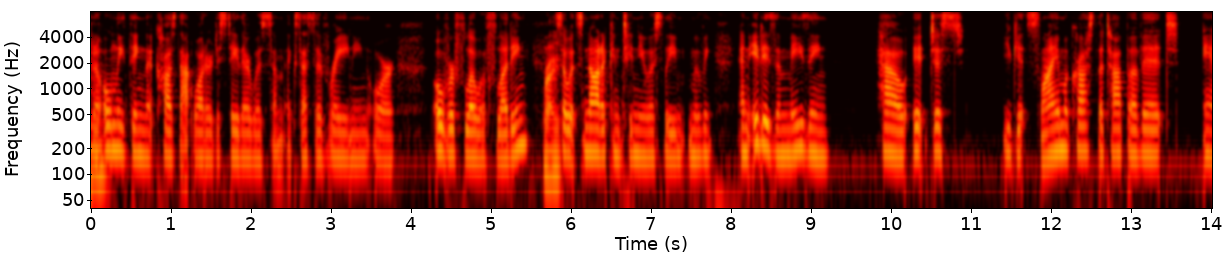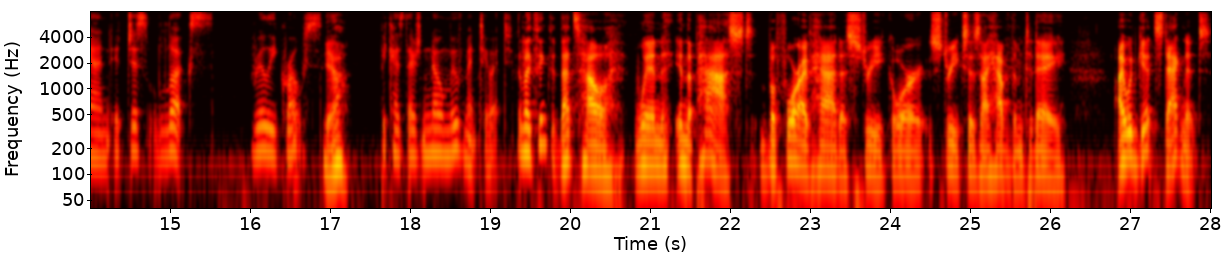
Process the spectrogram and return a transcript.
The only thing that caused that water to stay there was some excessive raining or overflow of flooding. Right. So it's not a continuously moving and it is amazing how it just you get slime across the top of it and it just looks really gross yeah because there's no movement to it. And I think that that's how, when in the past, before I've had a streak or streaks as I have them today, I would get stagnant.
